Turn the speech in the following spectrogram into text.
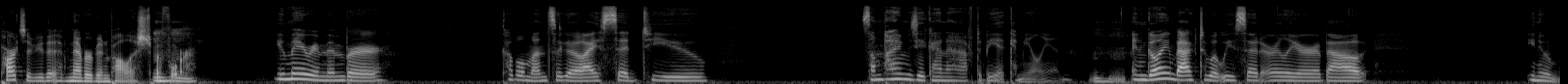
parts of you that have never been polished before. Mm-hmm. You may remember a couple months ago, I said to you, sometimes you kind of have to be a chameleon. Mm-hmm. And going back to what we said earlier about, you know,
